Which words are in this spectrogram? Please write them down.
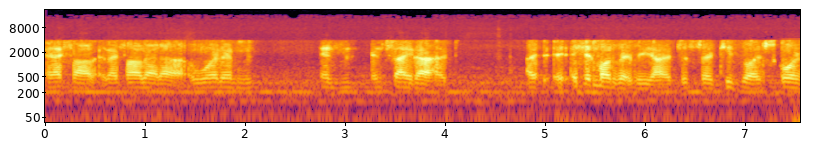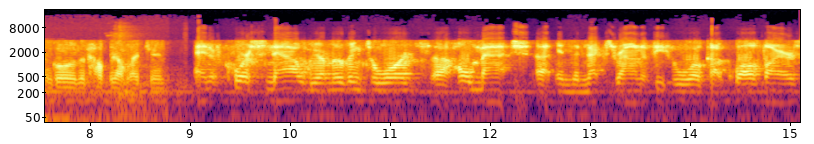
and I saw and I saw that uh, award in in in sight, uh, I, it, it did motivate me uh, just to keep going, scoring goals and helping out my team. And of course, now we are moving towards a home match uh, in the next round of FIFA World Cup qualifiers.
